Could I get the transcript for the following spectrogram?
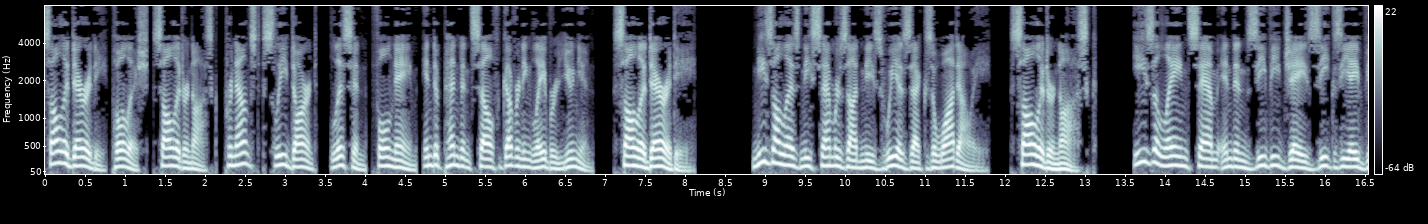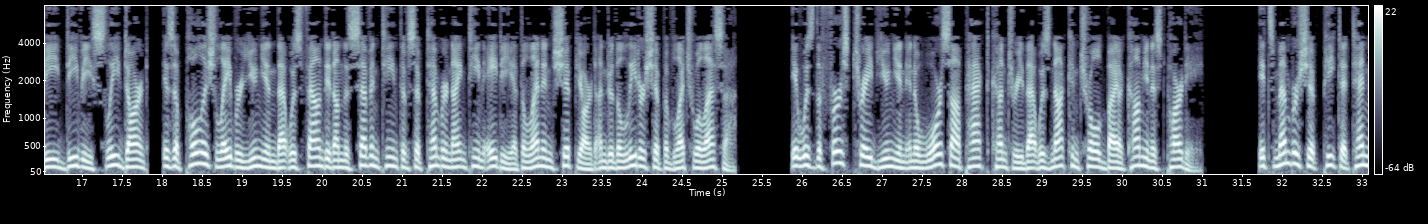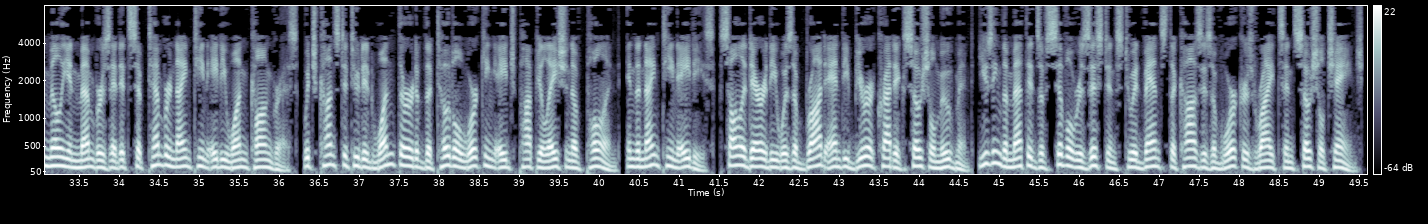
Solidarity Polish, Solidarność, pronounced Sli Darnt, listen, full name, Independent Self-Governing Labor Union, Solidarity, Niezależny Samorządny Związek Zawodowy, Solidarność, Iza Lane Sam Inden ZVJ Zikzav Dv Sli Darnt, is a Polish labor union that was founded on 17 September 1980 at the Lenin shipyard under the leadership of Lech Walesa. It was the first trade union in a Warsaw Pact country that was not controlled by a communist party. Its membership peaked at 10 million members at its September 1981 Congress, which constituted one third of the total working age population of Poland. In the 1980s, Solidarity was a broad anti bureaucratic social movement, using the methods of civil resistance to advance the causes of workers' rights and social change.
